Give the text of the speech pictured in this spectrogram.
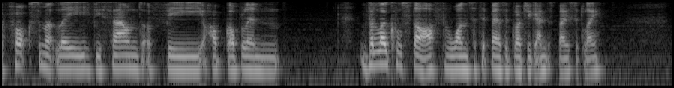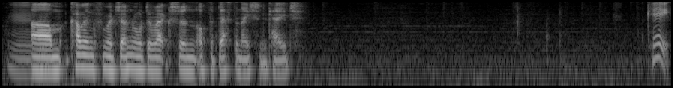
approximately the sound of the hobgoblin, the local staff, the ones that it bears a grudge against, basically, Mm. um, coming from a general direction of the destination cage. Okay.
